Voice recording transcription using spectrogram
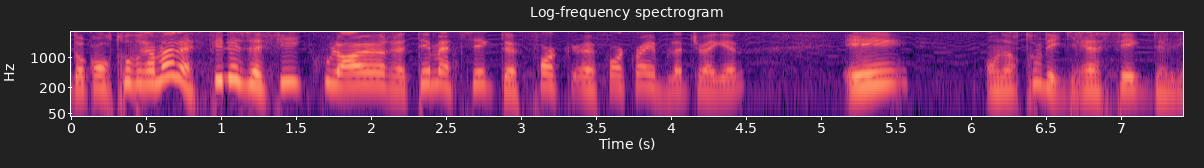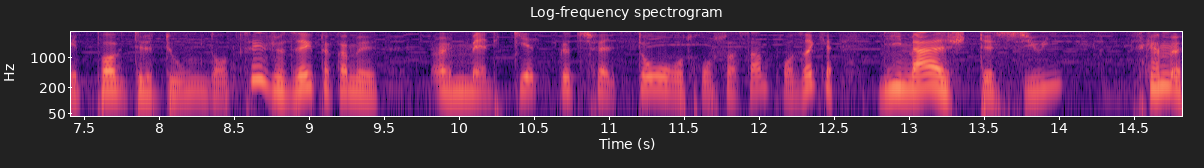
Donc, on retrouve vraiment la philosophie, couleur, euh, thématique de Far, euh, Far Cry Blood Dragon. Et on retrouve les graphiques de l'époque de Doom. Donc, tu sais, je veux dire que tu as comme un, un medkit, là, tu fais le tour au 360 pour dire que l'image te suit. C'est comme,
